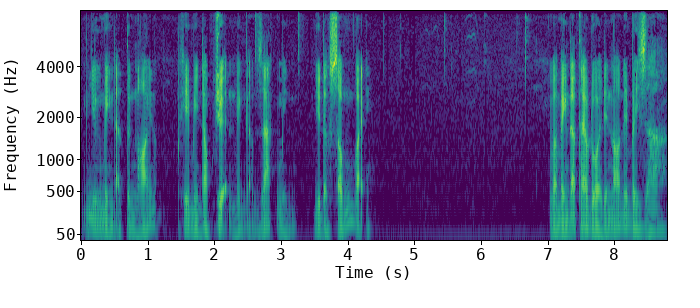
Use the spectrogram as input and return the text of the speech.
Như mình đã từng nói đó. Khi mình đọc truyện Mình cảm giác mình như được sống vậy. Và mình đã theo đuổi đến nó đến bây giờ.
